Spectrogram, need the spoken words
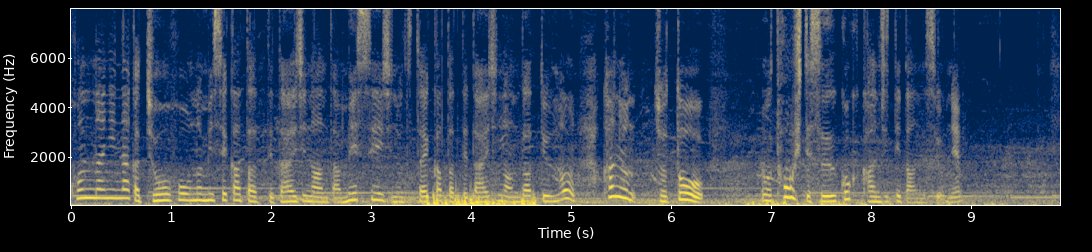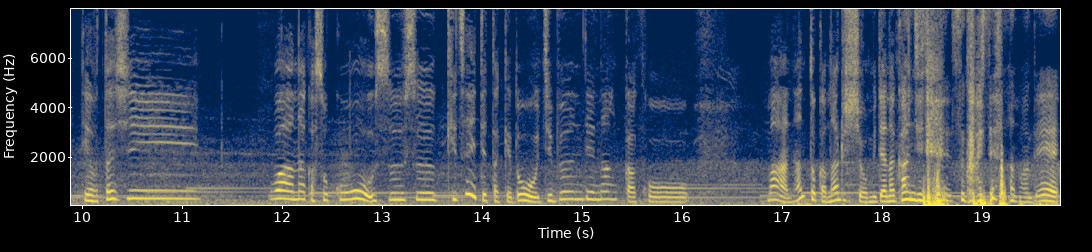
こんなになんか情報の見せ方って大事なんだメッセージの伝え方って大事なんだっていうのを彼女と通してすごく感じてたんですよね。で私はなんかそこをうすうす気づいてたけど自分でなんかこうまあなんとかなるっしょみたいな感じで過ごしてたので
